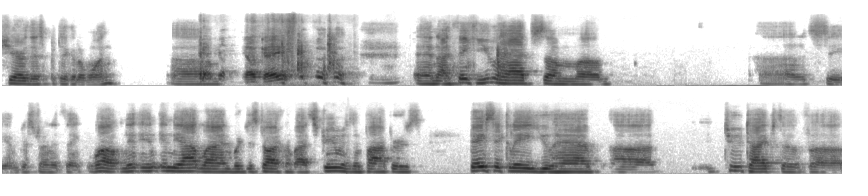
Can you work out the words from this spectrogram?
share this particular one. Um, okay. and I think you had some, um, uh, let's see, I'm just trying to think. Well, in, in the outline, we're just talking about streamers and poppers. Basically, you have uh, two types of, uh,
